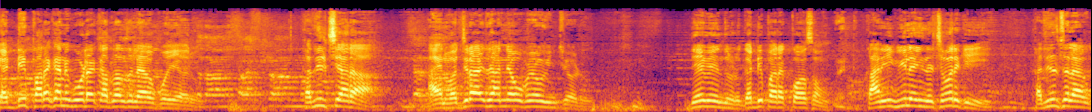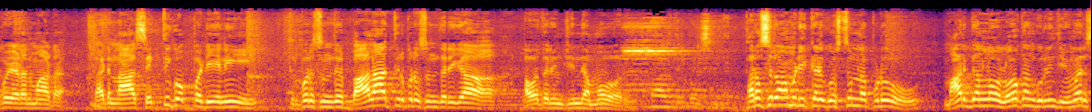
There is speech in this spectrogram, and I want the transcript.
గడ్డి పరకని కూడా కదలలేకపోయారు. కదిల్చారా? ఆయన వజ్రాయుధాన్నే ఉపయోగించాడు. దేవేంద్రుడు గడ్డి పరక కోసం. కానీ వీలైంది చివరికి కదిల్చలేకపోయాడు అనమాట కాబట్టి నా శక్తి గొప్పది అని త్రిపుర సుందరి బాలా త్రిపుర సుందరిగా అవతరించింది అమ్మవారు. పరశురాముడు ఇక్కడికి వస్తున్నప్పుడు మార్గంలో లోకం గురించి విమర్శ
